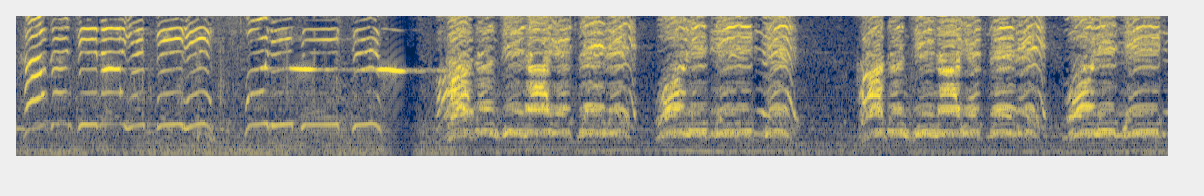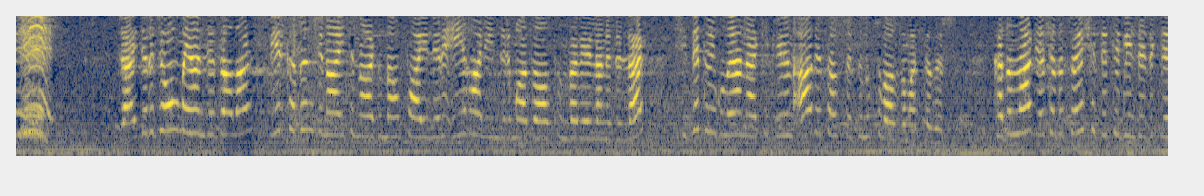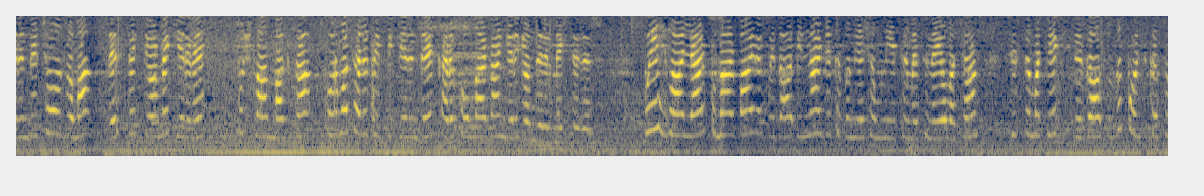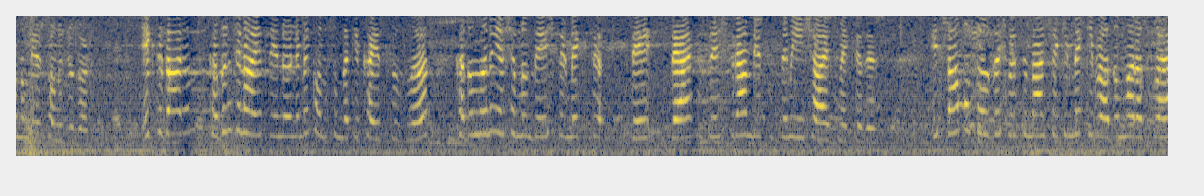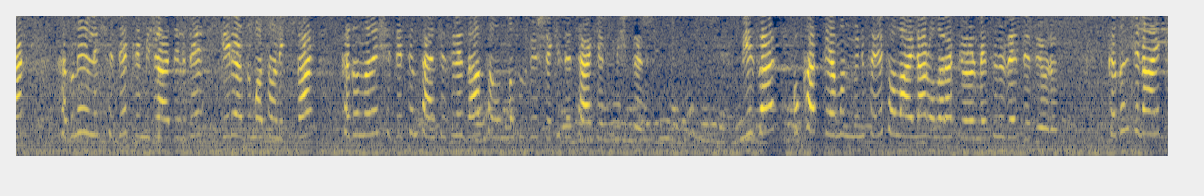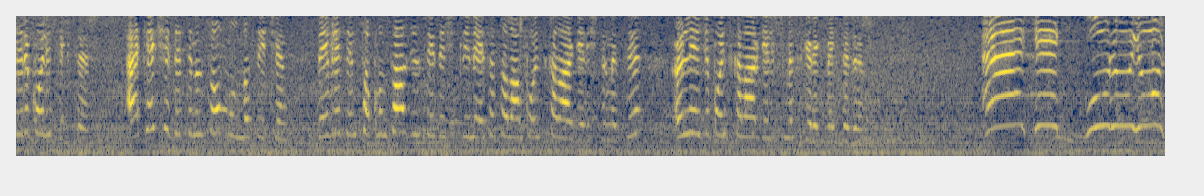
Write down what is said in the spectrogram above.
Kadın cinayetleri politiktir. Kadın cinayetleri politiktir. Caydırıcı olmayan cezalar bir kadın cinayetinin ardından failleri iyi hal indirimi adı altında verilen ödüller şiddet uygulayan erkeklerin adeta sırtını sıvazlamaktadır. Kadınlar yaşadıkları şiddeti bildirdiklerinde çoğu zaman destek görmek yerine suçlanmakta, koruma talep ettiklerinde karakollardan geri gönderilmektedir. Bu ihmaller Pınar Bayrak ve daha binlerce kadın yaşamını yitirmesine yol açan sistematik cezasızlık politikasının bir sonucudur. İktidarın kadın cinayetlerini önleme konusundaki kayıtsızlığı, kadınların yaşamını değiştirmekte, de, değersizleştiren bir sistemi inşa etmektedir. İstanbul Sözleşmesi'nden çekilmek gibi adımlar atılarak kadına yönelik şiddetle mücadelede geri adım atan iktidar, kadınların şiddetin pençesini daha savunmasız bir şekilde terk etmiştir. Bizler bu katliamın münferit olaylar olarak görülmesini reddediyoruz. Kadın cinayetleri politiktir. Erkek şiddetinin son bulması için devletin toplumsal cinsiyet eşitliğini esas alan politikalar geliştirmesi, önleyici politikalar geliştirmesi gerekmektedir. Erkek vuruyor,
